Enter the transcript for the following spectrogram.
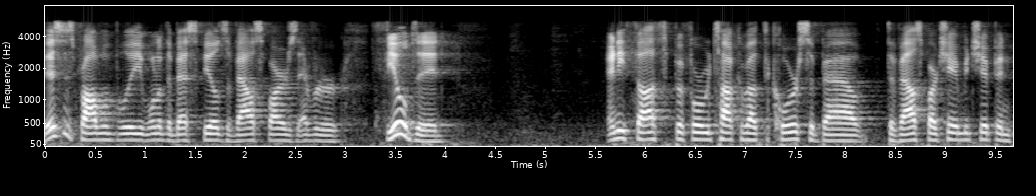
this is probably one of the best fields of Valspars ever fielded. Any thoughts before we talk about the course about the Valspar Championship and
